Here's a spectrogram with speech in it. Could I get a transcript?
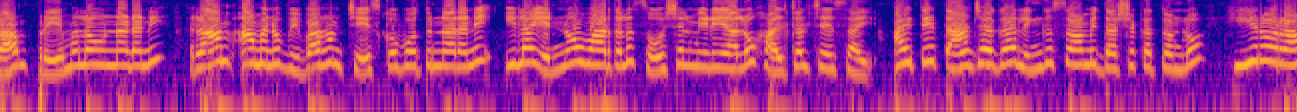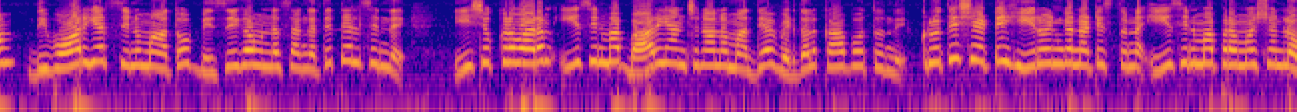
రామ్ ప్రేమలో ఉన్నాడని రామ్ ఆమెను వివాహం చేసుకోబోతున్నారని ఇలా ఎన్నో వార్తలు సోషల్ మీడియాలో హల్చల్ చేశాయి. అయితే తాజాగా లింగస్వామి దర్శకత్వంలో హీరో రామ్ ది వారియర్ సినిమాతో బిజీగా ఉన్న సంగతి తెలిసిందే. ఈ శుక్రవారం ఈ సినిమా భారీ అంచనాల మధ్య విడుదల కాబోతుంది. కృతి శెట్టి హీరోయిన్గా నటిస్తున్న ఈ సినిమా ప్రమోషన్లో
